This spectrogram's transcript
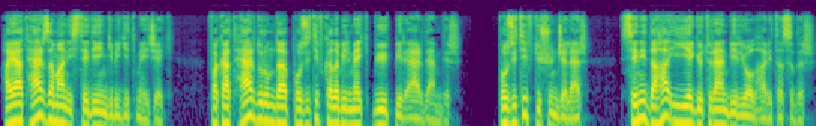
Hayat her zaman istediğin gibi gitmeyecek. Fakat her durumda pozitif kalabilmek büyük bir erdemdir. Pozitif düşünceler, seni daha iyiye götüren bir yol haritasıdır.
